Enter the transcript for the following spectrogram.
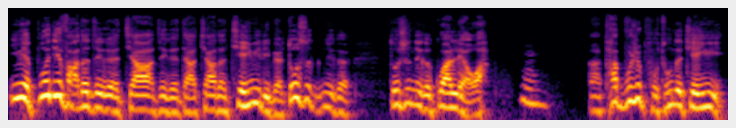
因为波提法的这个家，这个家家的监狱里边都是那个都是那个官僚啊，嗯，啊，他不是普通的监狱，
